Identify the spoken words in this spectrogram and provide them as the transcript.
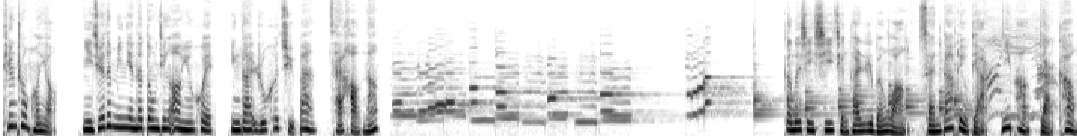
听众朋友，你觉得明年的东京奥运会应该如何举办才好呢？更多信息，请看日本网三 w 点 nippon 点 com。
